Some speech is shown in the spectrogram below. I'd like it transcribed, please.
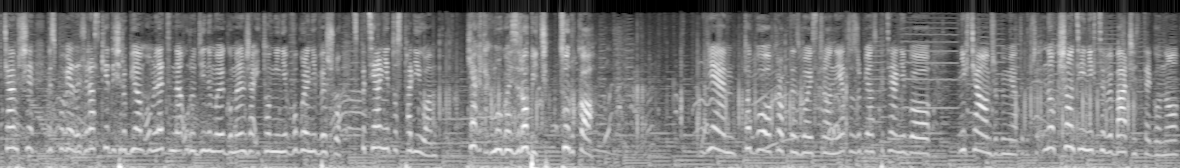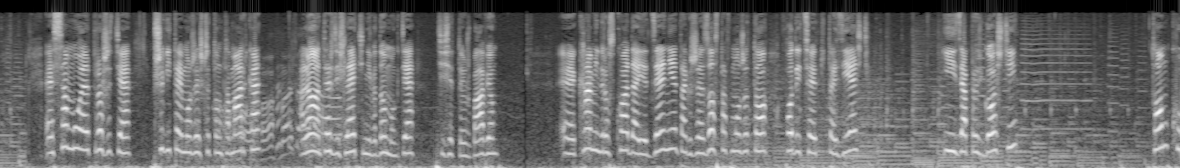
Chciałam się wyspowiadać. Raz kiedyś robiłam omlety na urodziny mojego męża i to mi nie, w ogóle nie wyszło. Specjalnie to spaliłam. Jak tak mogłeś zrobić, córko? Wiem, to było okropne z mojej strony. Ja to zrobiłam specjalnie, bo nie chciałam, żeby miała. No, ksiądz jej nie chce wybaczyć tego, no. E, Samuel, proszę cię, przywitaj może jeszcze tą Tamarkę. Ale ona też gdzieś leci, nie wiadomo gdzie. Ci się to już bawią. E, Kamil rozkłada jedzenie, także zostaw może to. Podejdź sobie tutaj zjeść. I zaproś gości. Tomku,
